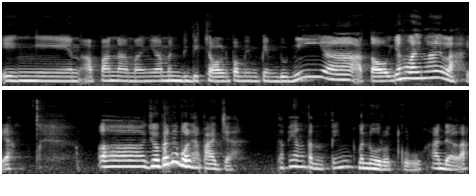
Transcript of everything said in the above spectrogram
ingin apa namanya mendidik calon pemimpin dunia atau yang lain-lain lah ya. Uh, jawabannya boleh apa aja. Tapi yang penting menurutku adalah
